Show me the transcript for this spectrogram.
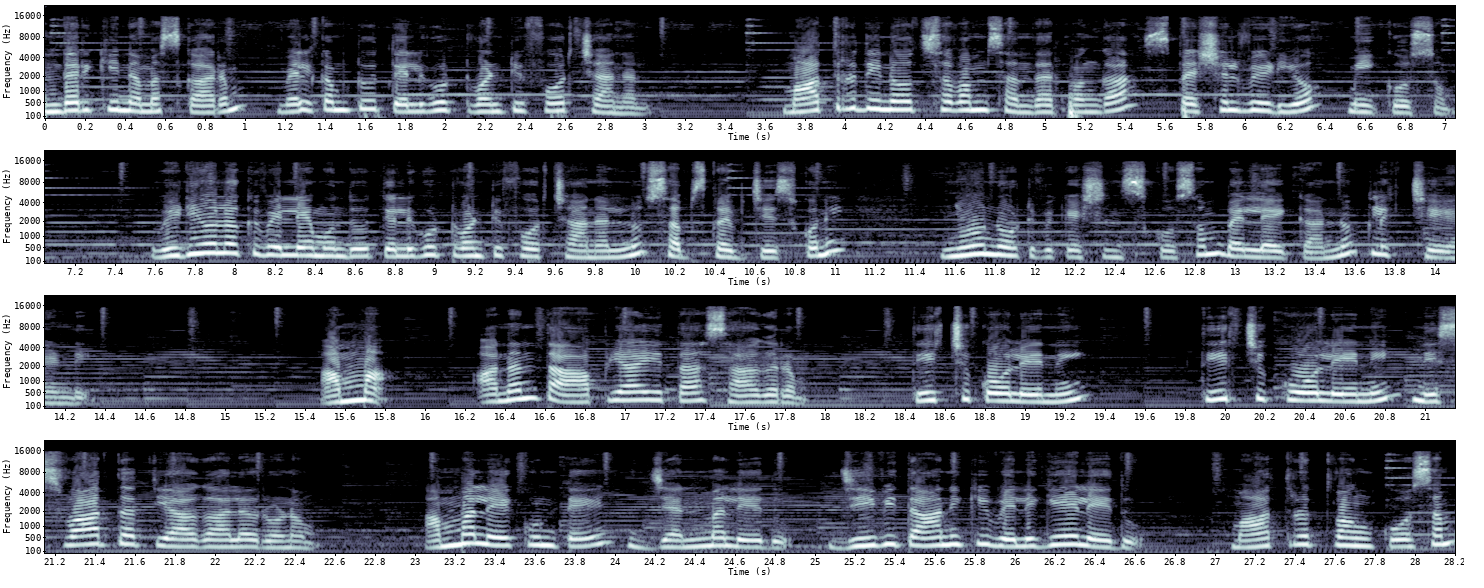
అందరికీ నమస్కారం. Welcome to Telugu twenty four channel. మాతృదినోత్సవం సందర్భంగా స్పెషల్ వీడియో మీకోసం. వీడియోలోకి వెళ్ళే ముందు తెలుగు ట్వంటీ ఫోర్ ఛానల్ను సబ్స్క్రైబ్ చేసుకొని న్యూ నోటిఫికేషన్స్ కోసం బెల్ ఐకాన్ను క్లిక్ చేయండి. అమ్మ అనంత ఆప్యాయత సాగరం. తీర్చుకోలేని తీర్చుకోలేని నిస్వార్థ త్యాగాల రుణం. అమ్మ లేకుంటే జన్మ లేదు జీవితానికి వెలిగే లేదు. మాతృత్వం కోసం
